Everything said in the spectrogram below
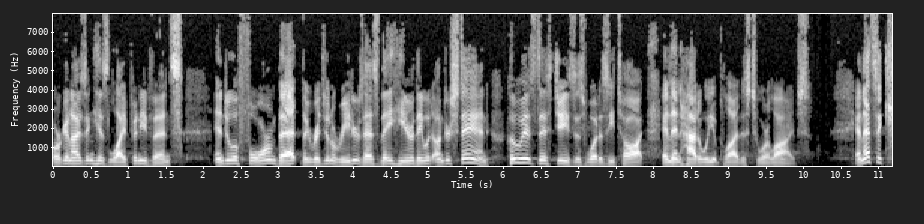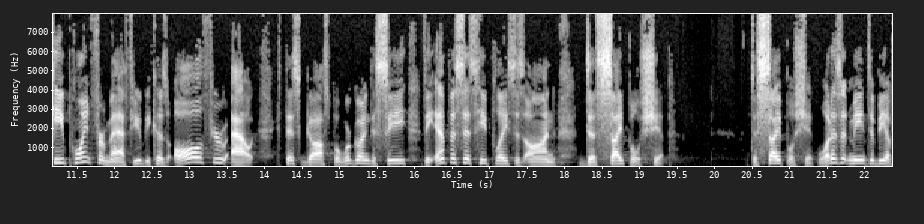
organizing his life and events into a form that the original readers, as they hear, they would understand. Who is this Jesus? What has he taught? And then how do we apply this to our lives? And that's a key point for Matthew because all throughout this gospel, we're going to see the emphasis he places on discipleship. Discipleship. What does it mean to be a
